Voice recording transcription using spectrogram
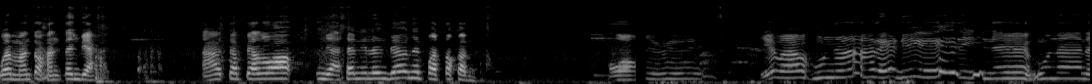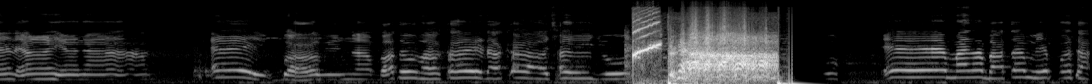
ઓય મન તો હંતન બે આ તો પેલો નેસાની લઈને બેવ ને પતો કર એવા હુના રેડી ને હુના એ બાવીના બાતો રખાય રખા થઈ જો એ મારા બાતા મે પતા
